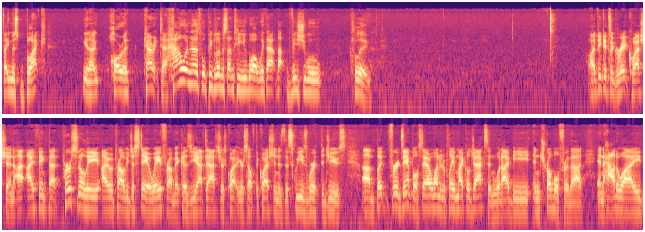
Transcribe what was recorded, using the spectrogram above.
famous black, you know, horror character. How on earth will people understand who you are without that visual clue? I think it's a great question. I, I, think that personally, I would probably just stay away from it because you have to ask your, yourself the question: Is the squeeze worth the juice? Um, but for example, say I wanted to play Michael Jackson, would I be in trouble for that? And how do I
